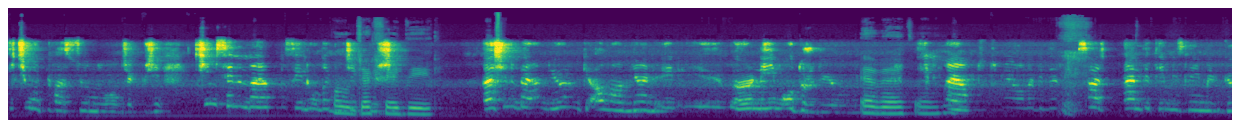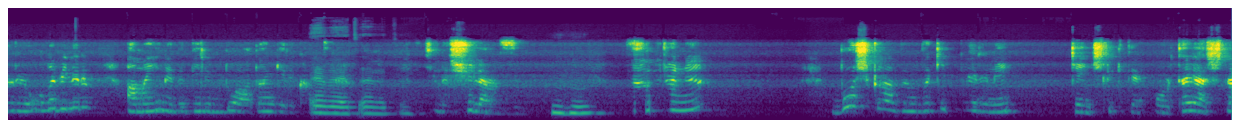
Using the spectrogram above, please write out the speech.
iç motivasyonlu olacak bir şey. Kimsenin dayatmasıyla olabilecek Olacak bir şey. şey değil. Ben şimdi ben diyorum ki Allah'ım yani en iyi örneğim odur diyorum. Evet. evet. Ayağım tutmuyor olabilirim. Sadece kendi temizliğimi görüyor olabilirim. Ama yine de dilim duadan geri kaldı. Evet, evet. İçinde şu lazım. Hı hı. Ömrünü boş kaldığın vakitlerini gençlikte, orta yaşta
